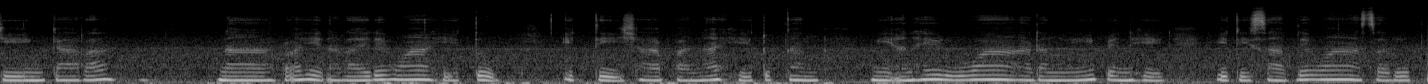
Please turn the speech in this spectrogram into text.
กิงการะนาเพราะเหตุอะไรเรียกว่าเหตุ อิติชาปานะเหตุกัง มีอันให้รู้ว่าอาดังนี้เป็นเหตุ อิติศัพท์เรียกว่าสรุป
